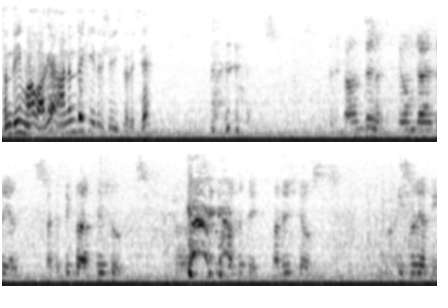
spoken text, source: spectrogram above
सन्दीप महाभागे आनन्दे कीदृश ईश्वरस्य? दृष्टान्तेन एवं जायते यत् प्राकृतिकपदार्थेषु वर्तते तादृश ईश्वरे अपि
